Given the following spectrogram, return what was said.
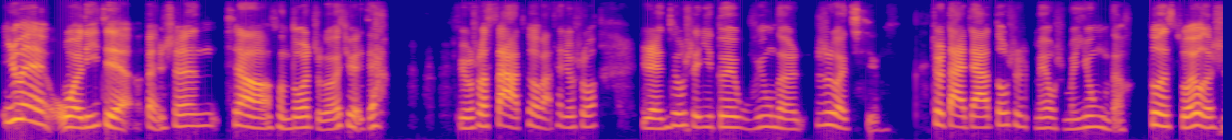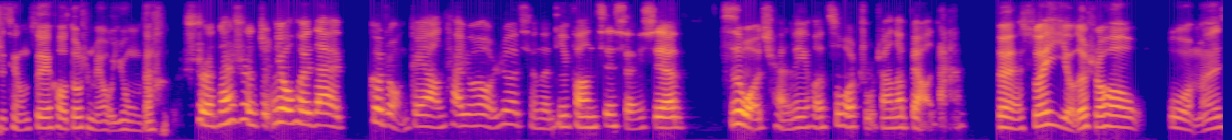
因为我理解，本身像很多哲学家，比如说萨特吧，他就说人就是一堆无用的热情，就是大家都是没有什么用的，做所有的事情最后都是没有用的。是，但是就又会在各种各样他拥有热情的地方进行一些自我权利和自我主张的表达。对，所以有的时候我们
